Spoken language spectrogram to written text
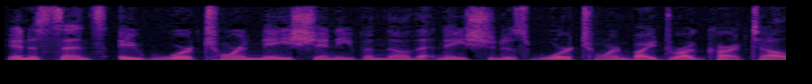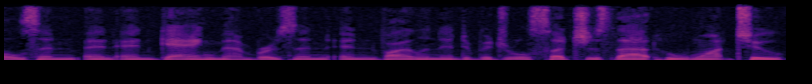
in a sense, a war torn nation, even though that nation is war torn by drug cartels and, and, and gang members and, and violent individuals such as that who want to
